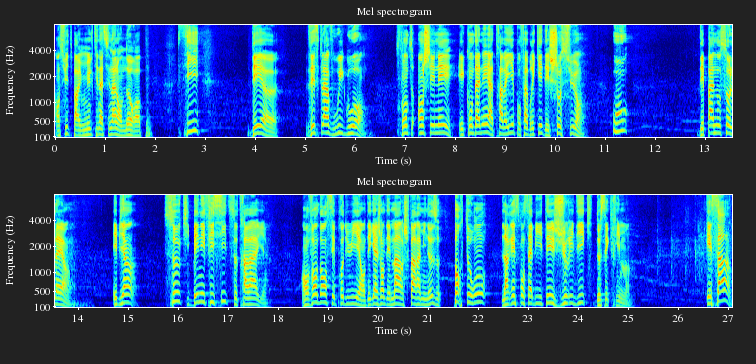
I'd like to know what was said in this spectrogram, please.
ensuite par une multinationale en Europe, si des euh, esclaves ouïghours sont enchaînés et condamnés à travailler pour fabriquer des chaussures ou des panneaux solaires, eh bien, ceux qui bénéficient de ce travail en vendant ces produits et en dégageant des marges faramineuses porteront la responsabilité juridique de ces crimes. Et ça,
